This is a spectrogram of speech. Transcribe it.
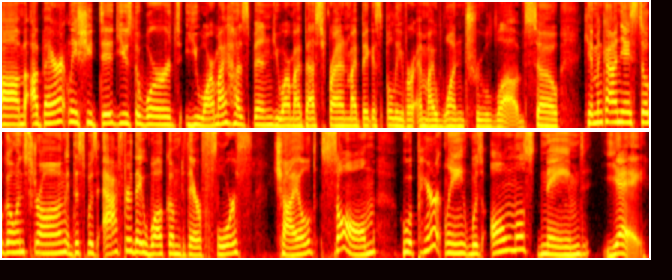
Um, apparently, she did use the words, You are my husband, you are my best friend, my biggest believer, and my one true love. So Kim and Kanye still going strong. This was after they welcomed their fourth child, Psalm, who apparently was almost named Yay.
